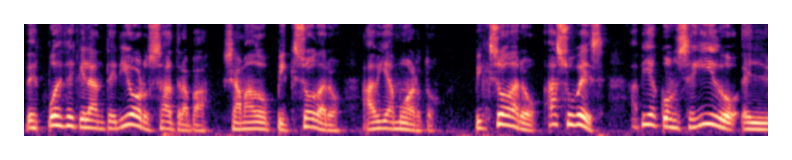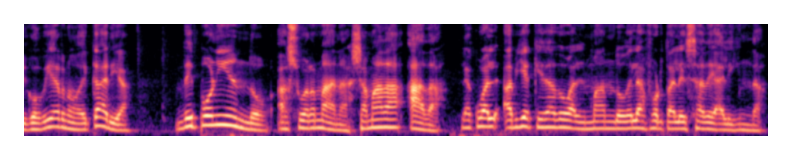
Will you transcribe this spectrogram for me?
después de que el anterior sátrapa, llamado Pixódaro, había muerto. Pixódaro, a su vez, había conseguido el gobierno de Caria, deponiendo a su hermana llamada Ada, la cual había quedado al mando de la fortaleza de Alinda.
